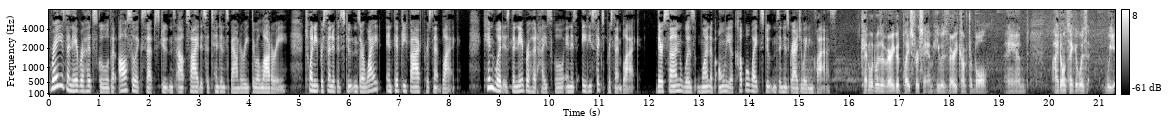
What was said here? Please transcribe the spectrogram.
Ray is a neighborhood school that also accepts students outside its attendance boundary through a lottery. 20% of its students are white and 55% black. Kenwood is the neighborhood high school and is 86% black. Their son was one of only a couple white students in his graduating class. Kenwood was a very good place for Sam. He was very comfortable, and I don't think it was we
